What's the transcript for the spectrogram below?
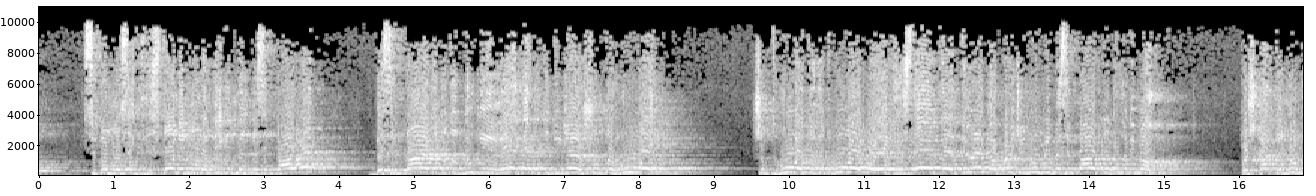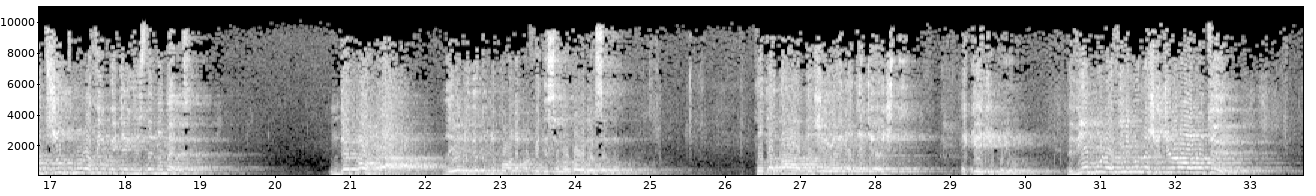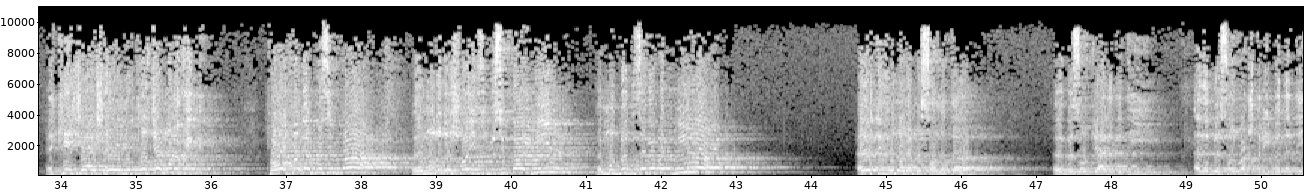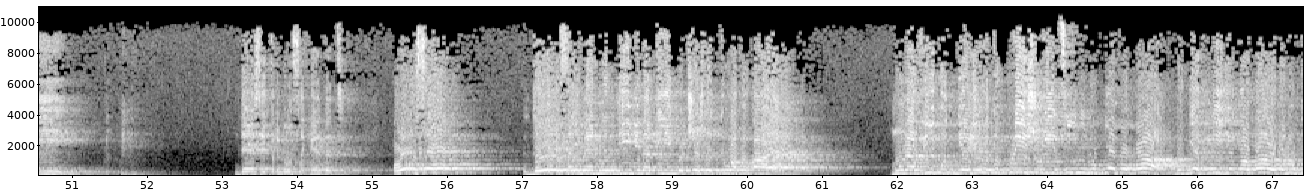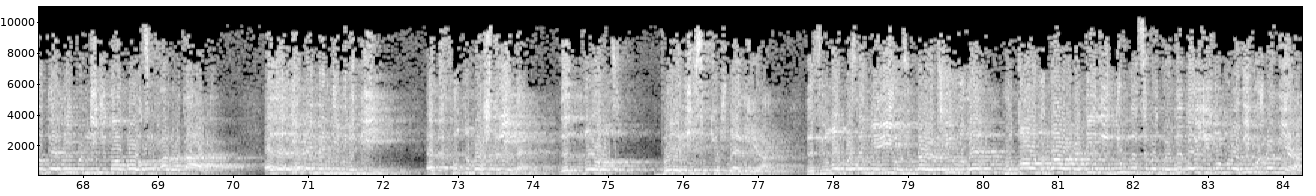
sikur mos ekzistonin munafikët mes besimtarëve, besimtarëve do t'u dukej vetja në këtë dynja shumë të huaj. Shumë të huaj të vetmuar, por ekzistenca e tyre ka bërë që numri i besimtarëve të duket i madh. Për shkak të numrit shumë të munafikëve që ekzistojnë në umet. Ndërkohë pra, dhe jo vetëm në kohën e Profetit sallallahu alaihi wasallam. Thot ata dëshirojnë atë që është e keqe për ju. Vjen munafiku edhe shoqërohet me ty. E keqja është ai nuk thotë jam munafik. Po ai thotë jam besimtar dhe mund të të shfaqet si besimtar i mirë, dhe mund të bëjë disa vepra të mira, Edhe ti fillon e beson atë, edhe beson fjalët e tij, edhe beson mashtrimet e tij. Derisa i tregon sekretet ose derisa i merr mendimin atij për çështjet tua fetare. Munafikut njeriut të prishur i cili nuk njeh Allah, nuk njeh ligjin e Allahut dhe nuk do të di për ligjin e Allahut subhanahu wa taala. Edhe të jep ai mendimin e tij, e të fut në mashtrime dhe të thotë bëje kështu se kjo është më e mira. Dhe fillon pastaj njeriu ose daveçiu dhe kupton në daven e tij dhe i duket se me të vërtetë ajo që i thotë munafiku është më e mira.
